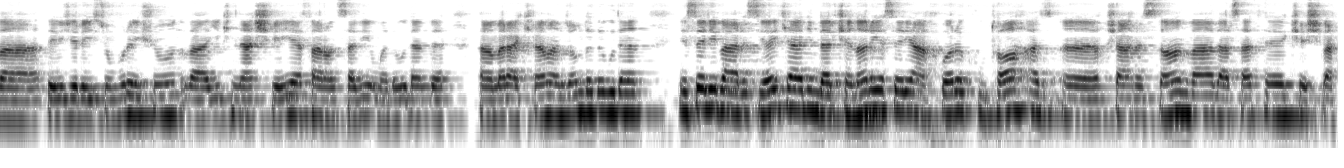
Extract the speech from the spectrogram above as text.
و به ویژه رئیس جمهور ایشون و یک نشریه فرانسوی اومده بودن به پیامبر اکرم انجام داده بودن. یه سری بررسی هایی کردیم. در کنار یه سری اخبار کوتاه از شهرستان و در سطح کشور.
